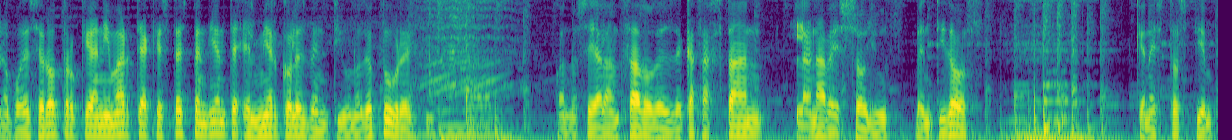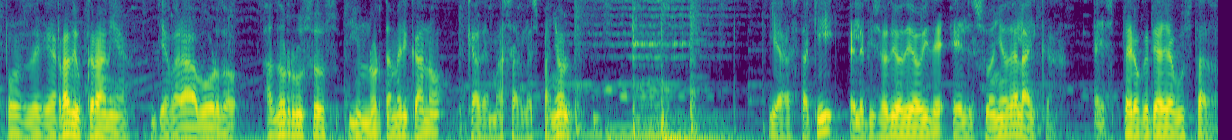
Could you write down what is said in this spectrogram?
no puede ser otro que animarte a que estés pendiente el miércoles 21 de octubre, cuando sea lanzado desde Kazajstán la nave Soyuz 22, que en estos tiempos de guerra de Ucrania llevará a bordo a dos rusos y un norteamericano que además habla español. Y hasta aquí el episodio de hoy de El sueño de Laika. Espero que te haya gustado.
